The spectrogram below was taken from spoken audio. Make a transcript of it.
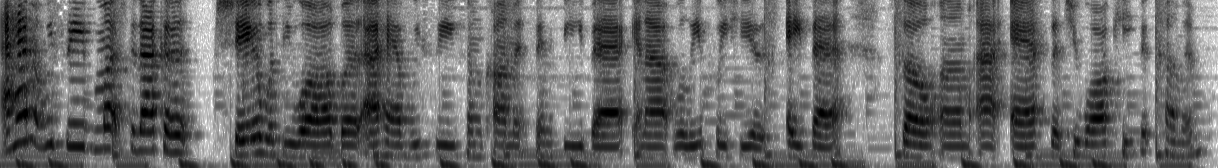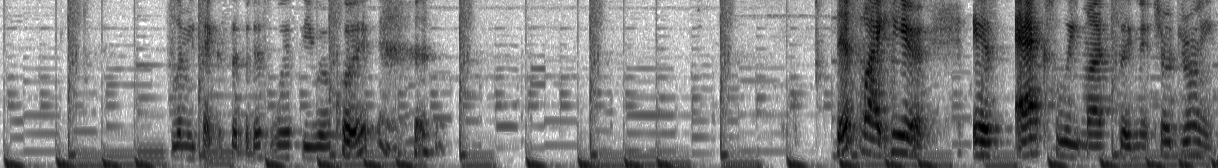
I haven't received much that I could share with you all, but I have received some comments and feedback, and I really appreciate that. So um, I ask that you all keep it coming. Let me take a sip of this whiskey real quick. this right here is actually my signature drink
